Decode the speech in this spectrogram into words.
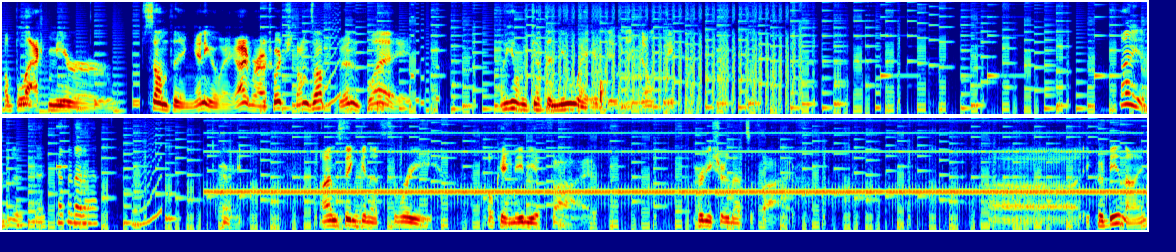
a black mirror or something. Anyway, eyebrow twitch, thumbs up, and play. Oh yeah, we got the new way of doing it, don't we? Alright. I'm thinking a three. Okay, maybe a five. Pretty sure that's a five. Uh, it could be a nine.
